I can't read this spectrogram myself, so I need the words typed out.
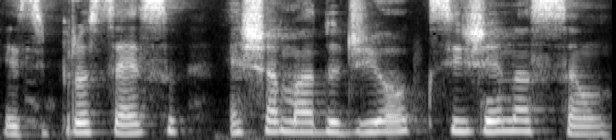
Esse processo é chamado de oxigenação.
